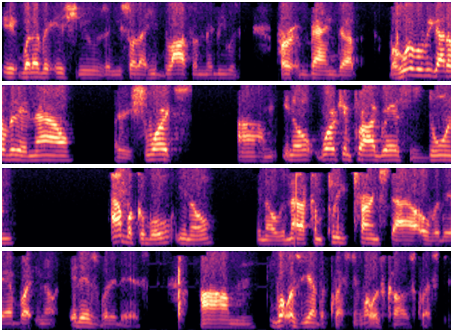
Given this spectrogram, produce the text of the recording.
it, whatever issues, and you saw that he blossomed. Maybe he was hurt and banged up. But whoever we got over there now, uh, Schwartz, um, you know, work in progress is doing amicable, you know, you know, not a complete turnstile over there, but you know, it is what it is. Um, what was the other question? What was Carl's question?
